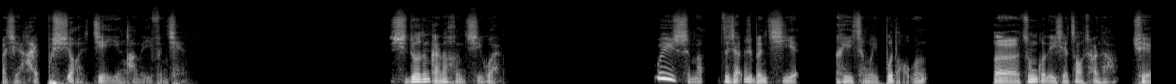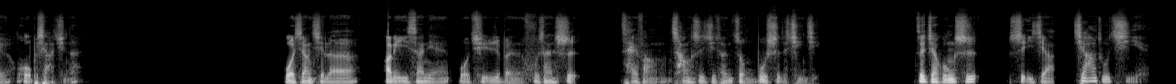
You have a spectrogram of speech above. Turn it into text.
而且还不需要借银行的一分钱。许多人感到很奇怪，为什么这家日本企业可以成为不倒翁，而中国的一些造船厂却活不下去呢？我想起了二零一三年我去日本福山市采访长实集团总部时的情景。这家公司是一家家族企业，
